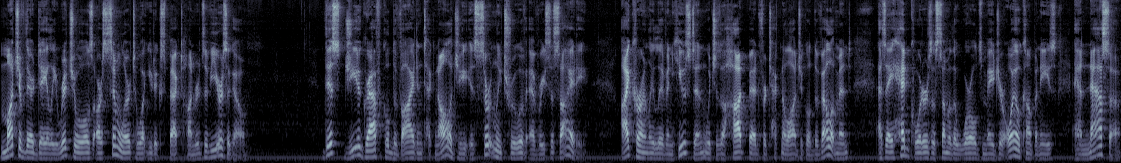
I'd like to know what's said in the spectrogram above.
much of their daily rituals are similar to what you'd expect hundreds of years ago. This geographical divide in technology is certainly true of every society. I currently live in Houston, which is a hotbed for technological development, as a headquarters of some of the world's major oil companies and NASA.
